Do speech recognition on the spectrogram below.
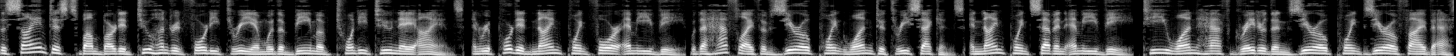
The scientists bombarded 243 M with a beam of 22 Ne ions, and reported 9.4 MeV with a half-life of 0.1 to 3 seconds and 9.7 MeV t 1 half greater than 0.05 s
